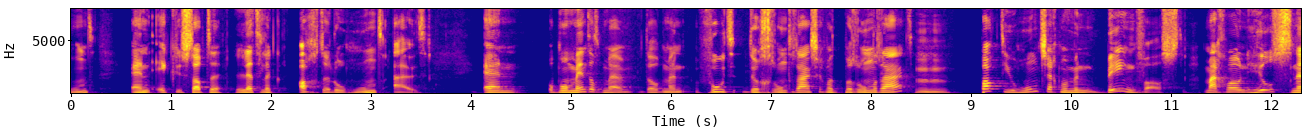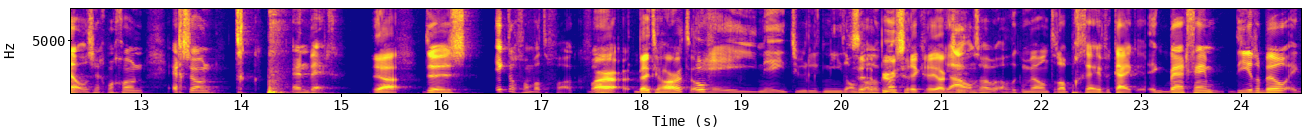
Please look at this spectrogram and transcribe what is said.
hond. En ik stapte letterlijk achter de hond uit. En op het moment dat mijn, dat mijn voet de grond raakt, zeg maar het perron raakt, Mhm. pakt die hond zeg maar mijn been vast. Maar gewoon heel snel, zeg maar. Gewoon echt zo'n en weg. Ja, Dus ik dacht van, what the fuck? Van, maar beet hij hard? Of Nee, nee, tuurlijk niet. Anders puur schrikreactie? ja, anders had ik hem wel een trap gegeven. Kijk, ik ben geen dierenbil. Ik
